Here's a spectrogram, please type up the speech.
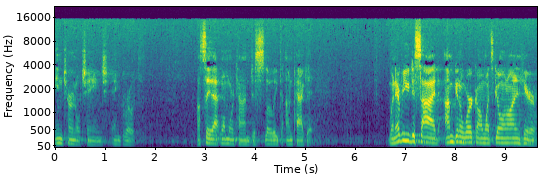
internal change and growth. I'll say that one more time, just slowly to unpack it whenever you decide, I'm going to work on what's going on in here,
